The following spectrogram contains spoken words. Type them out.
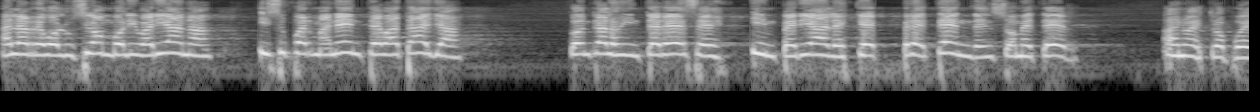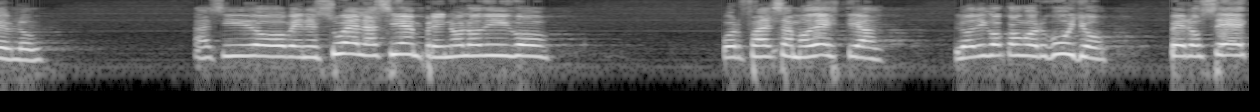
a la revolución bolivariana y su permanente batalla contra los intereses imperiales que pretenden someter a nuestro pueblo. Ha sido Venezuela siempre, y no lo digo por falsa modestia, lo digo con orgullo, pero sé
